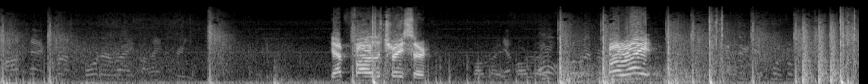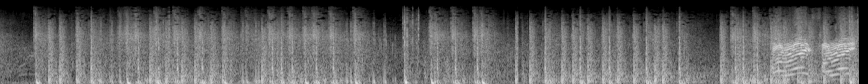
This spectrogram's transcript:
contact front, quarter right behind trees. Yep, follow the tracer. Far right, far right. Far right. Far right, far right.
